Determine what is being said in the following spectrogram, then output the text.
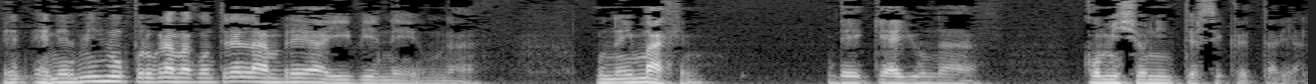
En, el mismo programa contra el hambre, ahí viene una, una imagen de que hay una comisión intersecretarial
